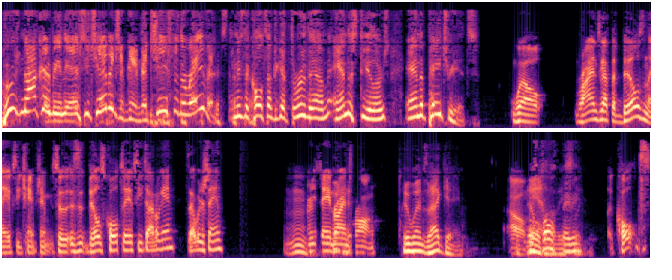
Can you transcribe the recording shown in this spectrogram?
who's not going to be in the AFC championship game? The Chiefs or the Ravens? That means the Colts have to get through them and the Steelers and the Patriots. Well, Ryan's got the Bills in the AFC championship. So is it Bills Colts AFC title game? Is that what you're saying? Mm. Are you saying Ryan's wrong? Who wins that game? Oh Bills, man, Colts, baby. the Colts.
